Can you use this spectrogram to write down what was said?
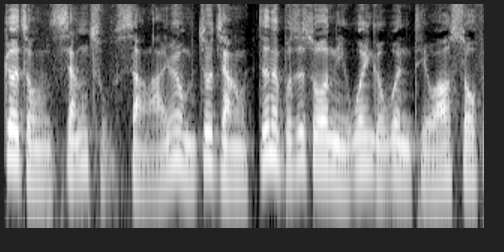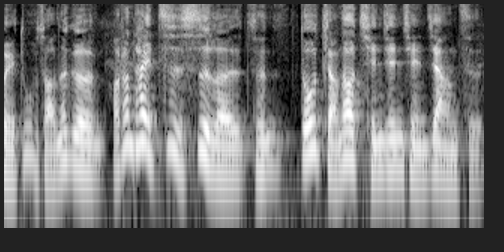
各种相处上啦，嗯、因为我们就讲，真的不是说你问一个问题我要收费多少，那个好像太自私了，都讲到钱钱钱这样子。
